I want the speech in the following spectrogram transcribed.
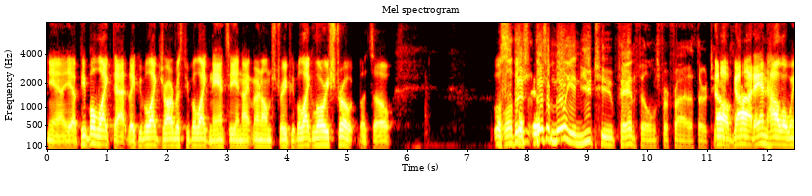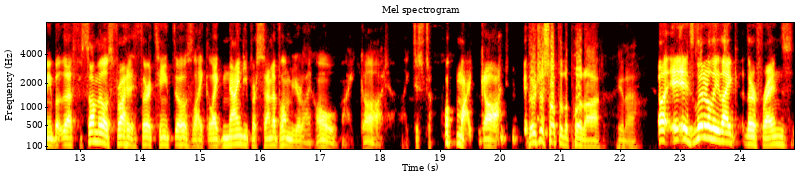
yeah, yeah. People like that. Like people like Jarvis, people like Nancy and Nightmare on Elm Street, people like Laurie Strode, but so we'll Well, there's we'll there's a million YouTube fan films for Friday the Thirteenth. Oh God, and Halloween, but the, some of those Friday the Thirteenth, those like like ninety percent of them, you're like, oh my God, like just oh my God. there's just something to put on. You know, Uh, it- it's literally like they're friends.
